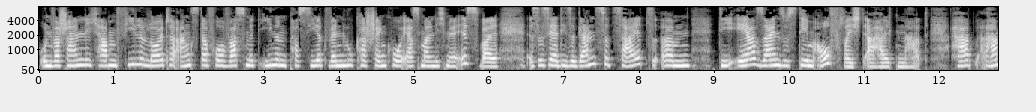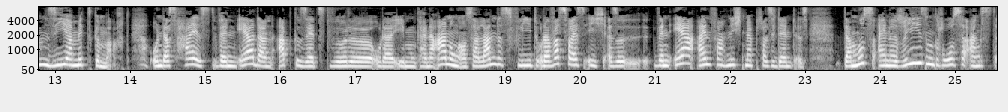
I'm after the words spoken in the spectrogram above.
und wahrscheinlich haben viele Leute Angst davor, was mit ihnen passiert, wenn Lukaschenko erstmal nicht mehr ist, weil es ist ja diese ganze Zeit, ähm, die er sein System aufrecht erhalten hat, hab, haben sie ja mitgemacht. Und das heißt, wenn er dann abgesetzt würde oder eben keine Ahnung außer Landes flieht oder was weiß ich, also wenn er einfach nicht mehr Präsident ist, da muss eine riesengroße Angst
